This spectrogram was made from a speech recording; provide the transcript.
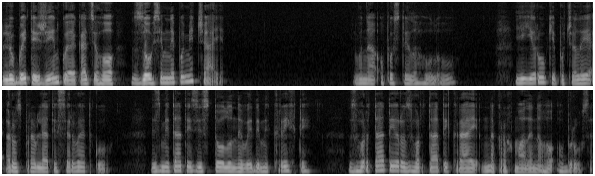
любити жінку, яка цього зовсім не помічає. Вона опустила голову. Її руки почали розправляти серветку, змітати зі столу невидимі крихти, згортати і розгортати край накрохмаленого обруса.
